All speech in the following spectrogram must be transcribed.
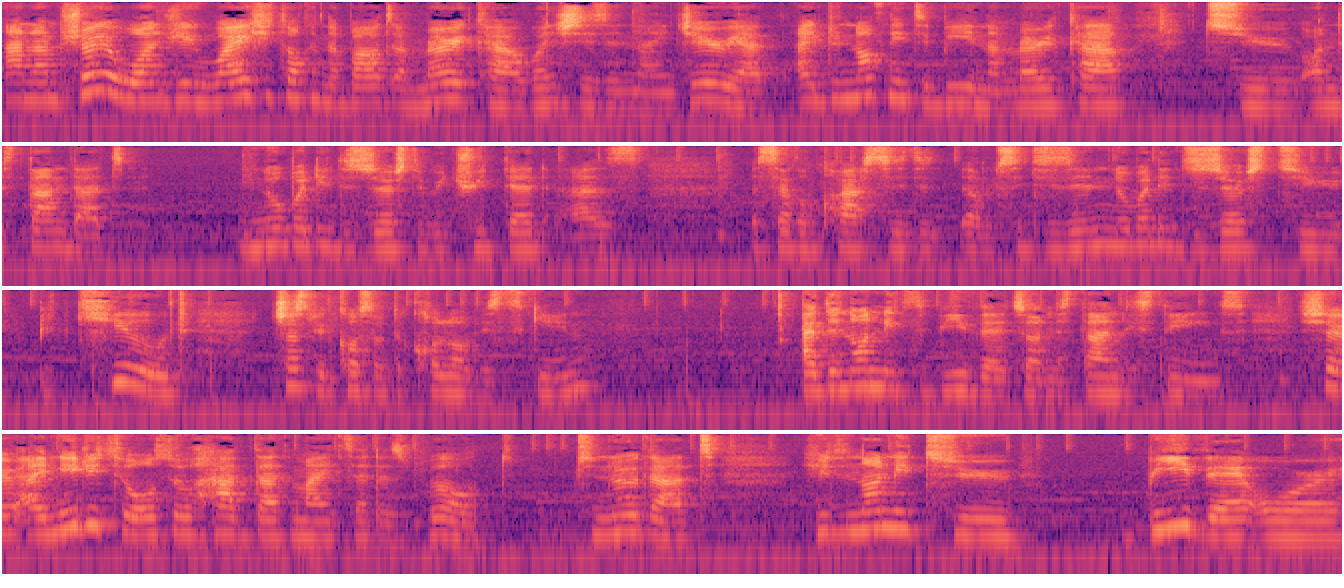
And i'm sure you're wondering why is she talking about america when she's in nigeria? I do not need to be in america to understand that nobody deserves to be treated as a second class um, citizen. Nobody deserves to be killed just because of the color of his skin. I do not need to be there to understand these things. So I need you to also have that mindset as well to know that you do not need to be there or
